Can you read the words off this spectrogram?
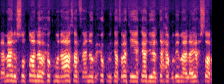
فمال السلطان له حكم آخر فإنه بحكم كثرته يكاد يلتحق بما لا يحصر.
